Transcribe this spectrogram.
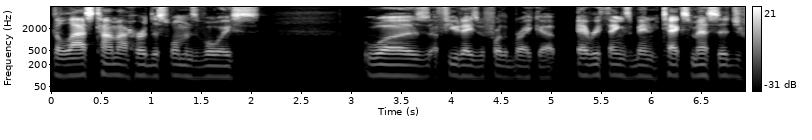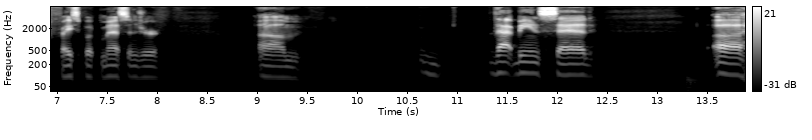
the last time I heard this woman's voice was a few days before the breakup. Everything's been text message, Facebook Messenger. Um, that being said, uh,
